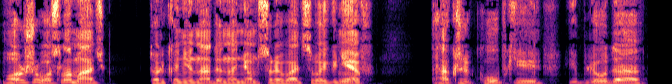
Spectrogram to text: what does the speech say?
можешь его сломать». Только не надо на нем срывать свой гнев. Также кубки и блюда.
